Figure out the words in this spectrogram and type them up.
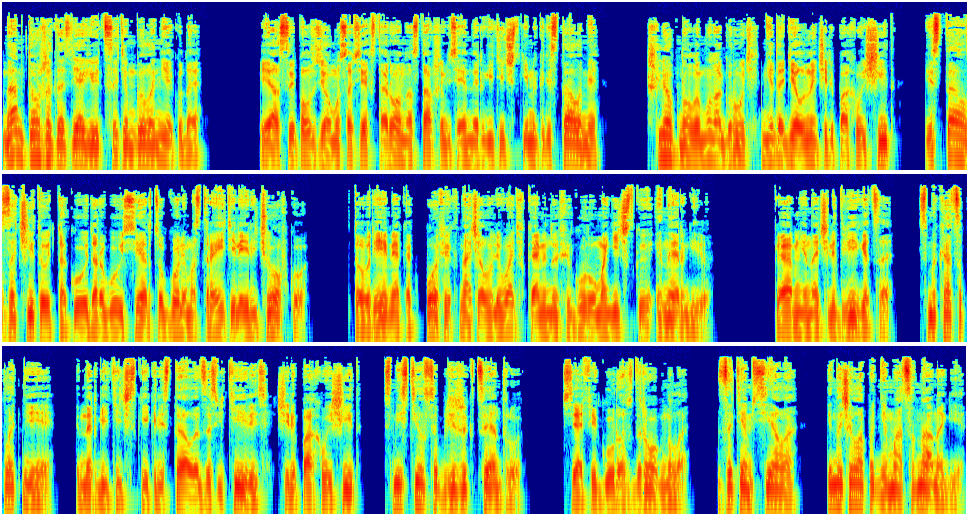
Нам тоже дотягивать с этим было некуда. Я осыпал Зёму со всех сторон оставшимися энергетическими кристаллами, шлепнул ему на грудь недоделанный черепаховый щит и стал зачитывать такую дорогую сердцу голема-строителей речевку, в то время как пофиг начал вливать в каменную фигуру магическую энергию. Камни начали двигаться, смыкаться плотнее, энергетические кристаллы засветились, черепаховый щит сместился ближе к центру, Вся фигура вздрогнула, затем села и начала подниматься на ноги.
